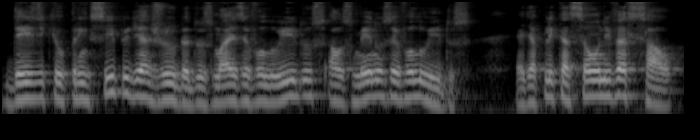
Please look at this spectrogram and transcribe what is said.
Desde que o princípio de ajuda dos mais evoluídos aos menos evoluídos é de aplicação universal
